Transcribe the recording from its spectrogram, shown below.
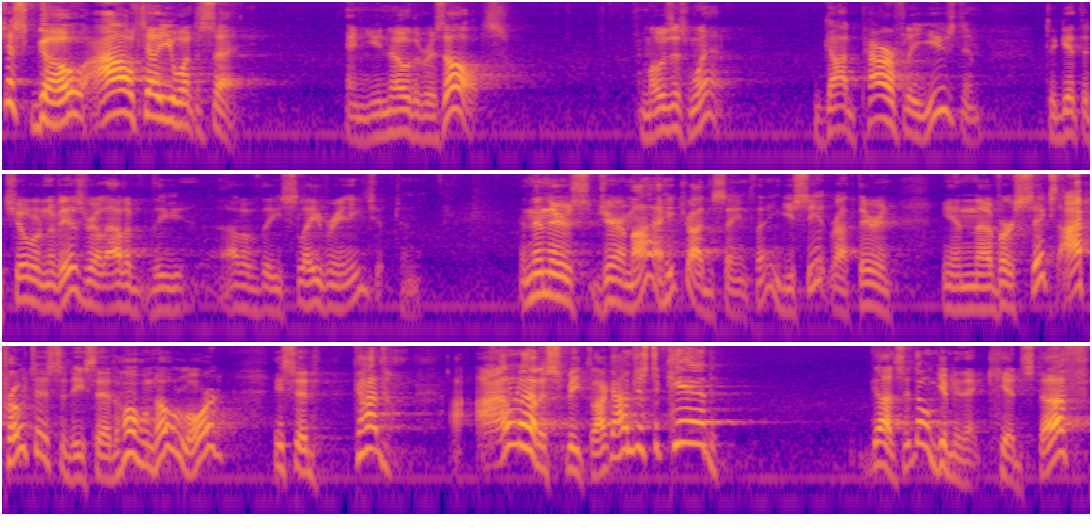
Just go, I'll tell you what to say. And you know the results. Moses went. God powerfully used him to get the children of Israel out of the, out of the slavery in Egypt. And, and then there's Jeremiah. He tried the same thing. You see it right there in, in uh, verse 6. I protested. He said, Oh, no, Lord. He said, God, I don't know how to speak like I'm just a kid. God said, Don't give me that kid stuff.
